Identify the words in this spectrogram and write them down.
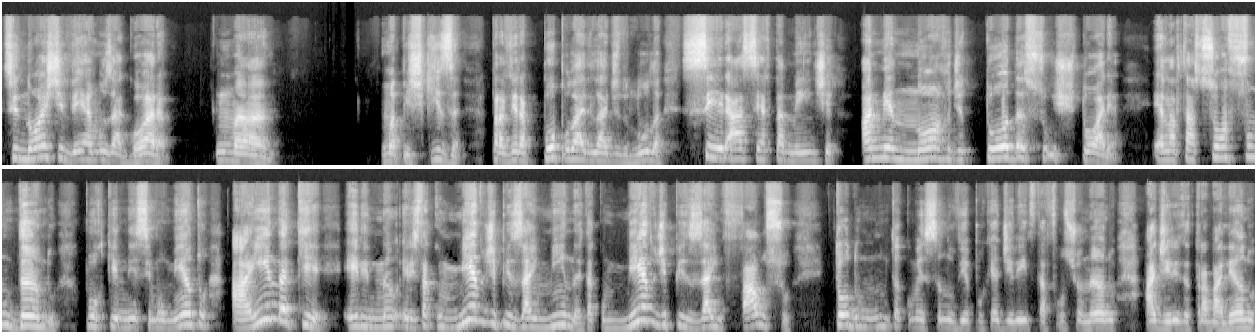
Se nós tivermos agora uma, uma pesquisa para ver a popularidade do Lula, será certamente a menor de toda a sua história. Ela está só afundando, porque nesse momento, ainda que ele não, ele está com medo de pisar em mina, está com medo de pisar em falso, todo mundo está começando a ver porque a direita está funcionando, a direita trabalhando,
